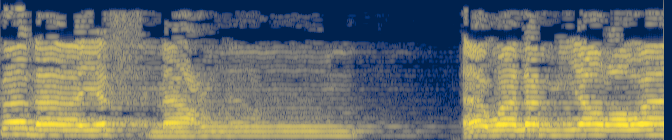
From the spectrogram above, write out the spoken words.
فلا يسمعون أولم يروا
